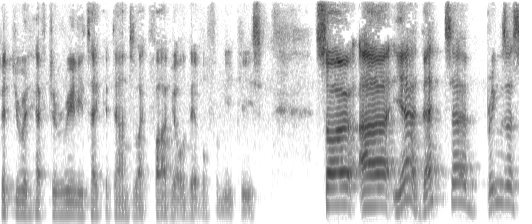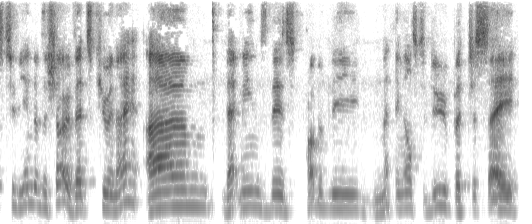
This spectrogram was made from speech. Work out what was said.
but you would have to really take it down to like five year old level for me, please. So uh, yeah, that uh, brings us to the end of the show. That's Q and A. Um, that means there's probably nothing else to do but just say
